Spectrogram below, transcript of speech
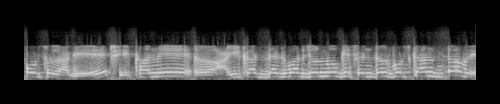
ফোর্স লাগে, সেখানে আই কার্ড দেখবার জন্য কি সেন্ট্রাল ফোর্সকে আনতে হবে?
